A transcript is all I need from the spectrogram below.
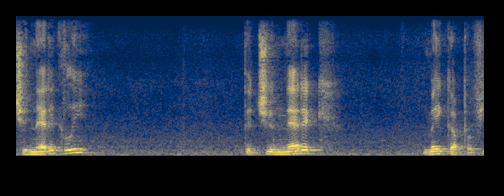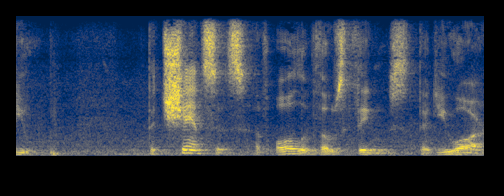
Genetically, the genetic makeup of you, the chances of all of those things that you are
